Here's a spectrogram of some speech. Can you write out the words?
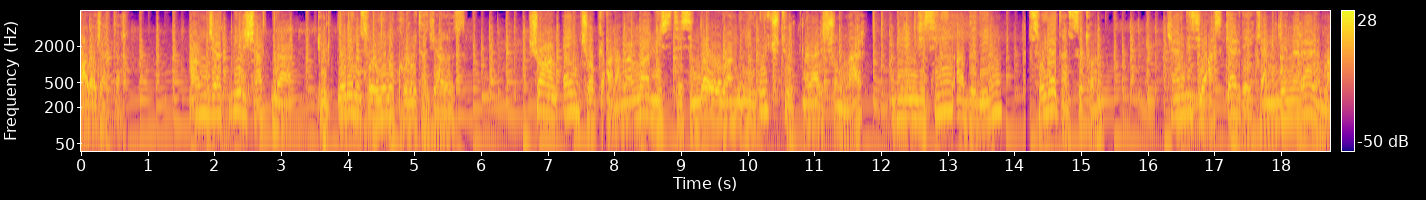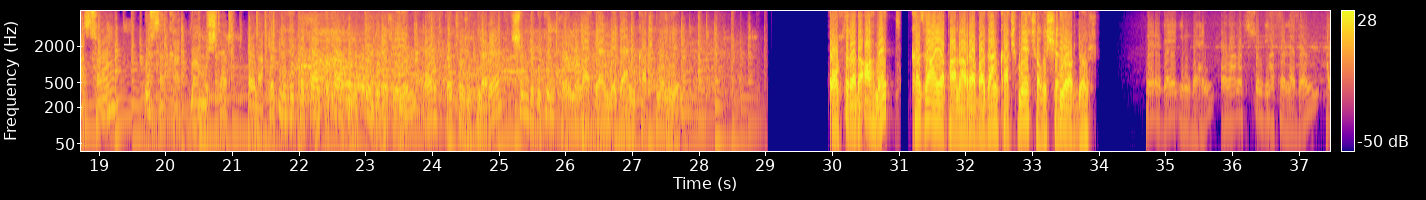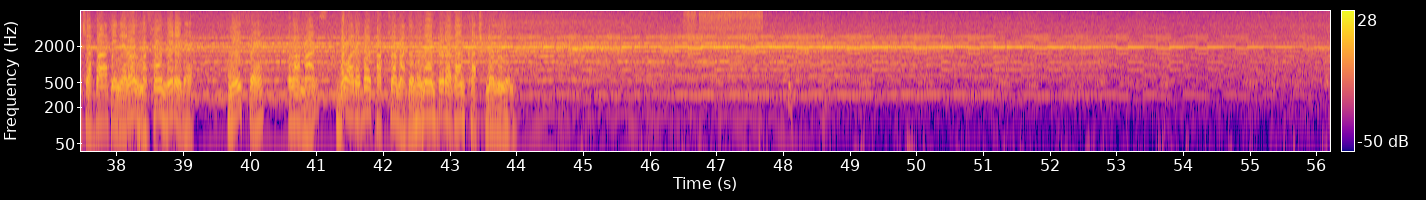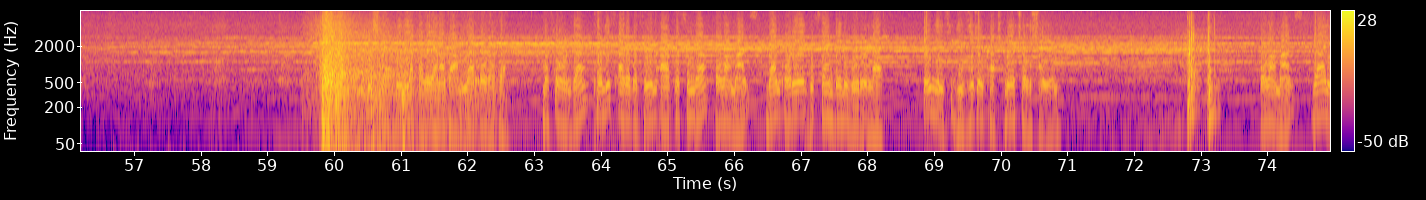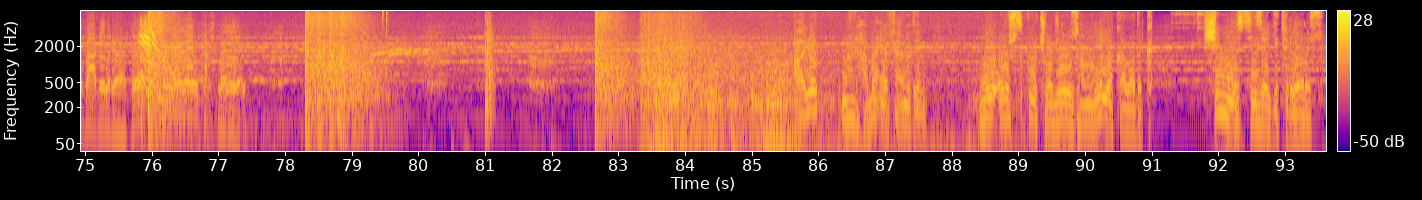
alacaktır. Ancak bir şartla Türklerin soyunu kurutacağız. Şu an en çok arananlar listesinde olan ilk üç Türkler şunlar. Birinchisinin adı Din, soyadı Stone. Kendisi askerdeyken General Mason, o sakatlamıştır. Ola Hepinizi teker teker bulup öldüreceğim. Orospu çocukları şimdi bütün korumalar gelmeden kaçmalıyım. O sırada Ahmet, kaza yapan arabadan kaçmaya çalışıyordur. Neredeyim ben? Olamaz şimdi hatırladım. Acaba General Mason nerede? Neyse, olamaz. Bu araba patlamadı. Hemen buradan kaçmalıyım. Mason da polis arabasının arkasında olamaz. Ben oraya gitsem beni vururlar. En iyisi gizlice kaçmaya çalışayım. Olamaz. Galiba beni gördü. Şimdi hemen kaçmalıyım. Alo, merhaba efendim. Bu orospu çocuğu zanlıyı yakaladık. Şimdi size getiriyoruz.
